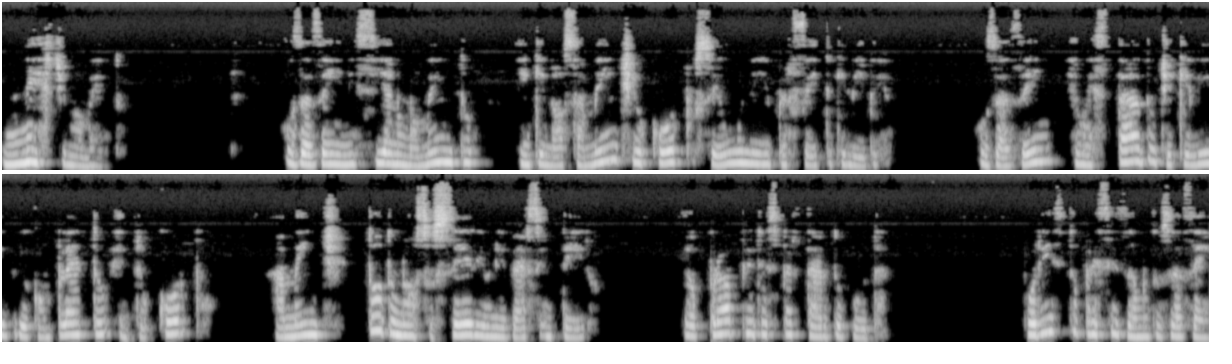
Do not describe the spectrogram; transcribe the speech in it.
neste momento. O zazen inicia no momento em que nossa mente e o corpo se unem em perfeito equilíbrio. O zazen é um estado de equilíbrio completo entre o corpo, a mente, todo o nosso ser e o universo inteiro. É o próprio despertar do Buda. Por isto precisamos do zazen,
